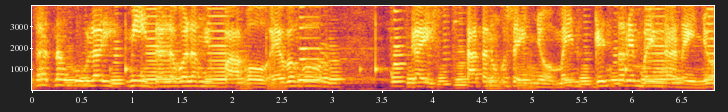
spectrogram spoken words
Lahat ng kulay. Mi, dalawa lang yung pa ako. Ewan ko, Guys, tatanong ko sa inyo, may ganito rin ba yung nanay nyo?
